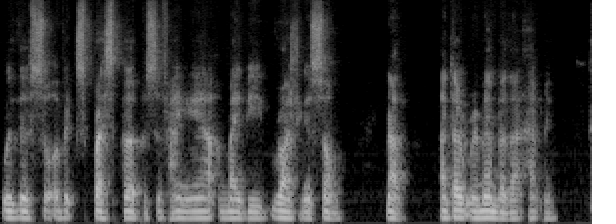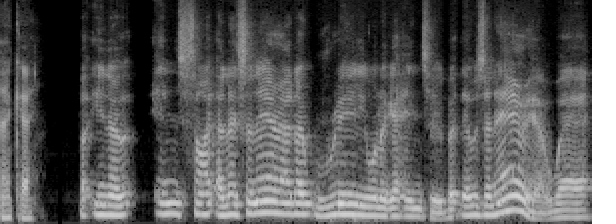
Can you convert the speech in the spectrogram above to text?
with the sort of express purpose of hanging out and maybe writing a song. No, I don't remember that happening. Okay. But you know, inside, and it's an area I don't really want to get into. But there was an area where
